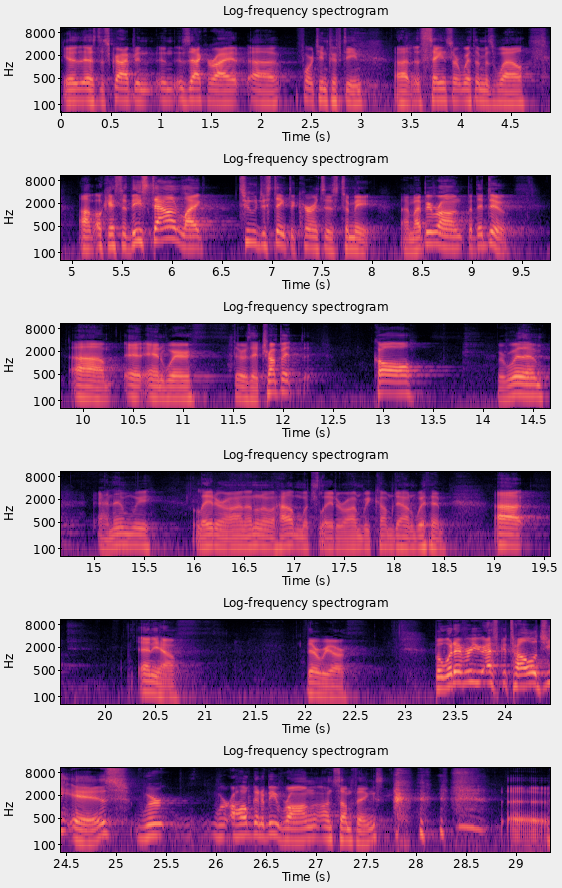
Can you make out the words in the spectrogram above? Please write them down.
as described in, in Zechariah uh, 14, 15. Uh, the saints are with him as well. Um, okay, so these sound like two distinct occurrences to me. I might be wrong, but they do. Um, and, and, where there's a trumpet call, we're with him, and then we, later on, I don't know how much later on, we come down with him. Uh, anyhow, there we are. But whatever your eschatology is, we're, we're all going to be wrong on some things. uh,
